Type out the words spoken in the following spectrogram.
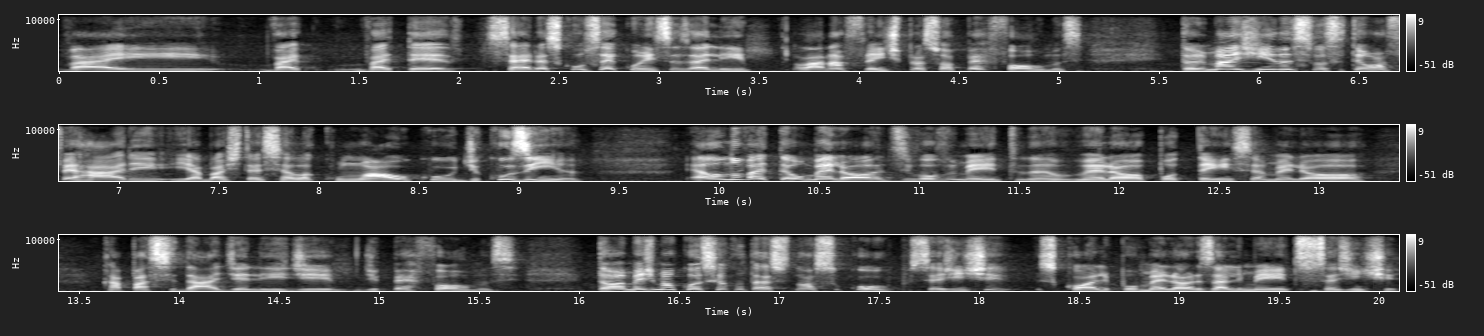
vai, vai, vai ter sérias consequências ali lá na frente para sua performance. Então imagina se você tem uma Ferrari e abastece ela com álcool de cozinha. Ela não vai ter o melhor desenvolvimento, né? A melhor potência, a melhor capacidade ali de, de performance. Então a mesma coisa que acontece no nosso corpo. Se a gente escolhe por melhores alimentos, se a gente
